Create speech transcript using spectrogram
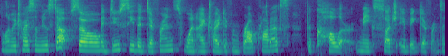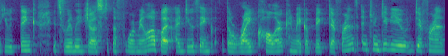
let me try some new stuff. So I do see the difference when I try different brow products. The color makes such a big difference. Like you would think it's really just the formula, but I do think the right color can make a big difference and can give you different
